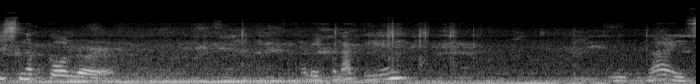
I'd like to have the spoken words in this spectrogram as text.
Chestnut color. Haloy po natin. Po, guys.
